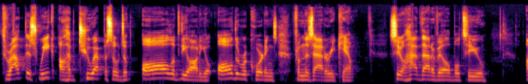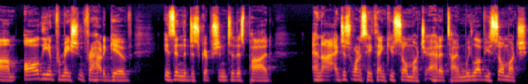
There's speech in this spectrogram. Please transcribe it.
Throughout this week, I'll have two episodes of all of the audio, all the recordings from the Zaatari camp. So you'll have that available to you. Um, all the information for how to give is in the description to this pod. And I just want to say thank you so much ahead of time. We love you so much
